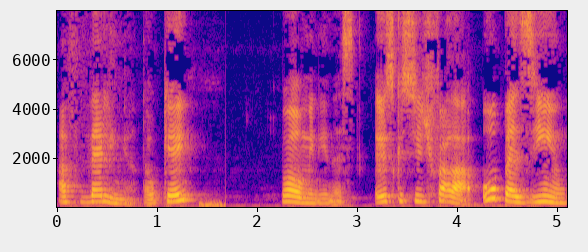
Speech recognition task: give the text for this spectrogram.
a fivelinha, tá ok? Bom, meninas, eu esqueci de falar. O pezinho,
